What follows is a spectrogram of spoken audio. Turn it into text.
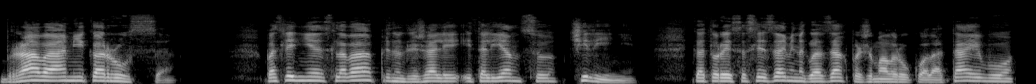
Браво, Амика Русса!» Последние слова принадлежали итальянцу Челлини, который со слезами на глазах пожимал руку Алатаеву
